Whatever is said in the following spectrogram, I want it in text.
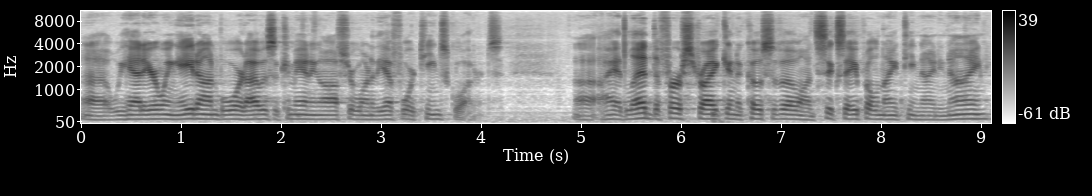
Uh, we had Air Wing 8 on board. I was the commanding officer, of one of the F 14 squadrons. Uh, I had led the first strike into Kosovo on 6 April 1999,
